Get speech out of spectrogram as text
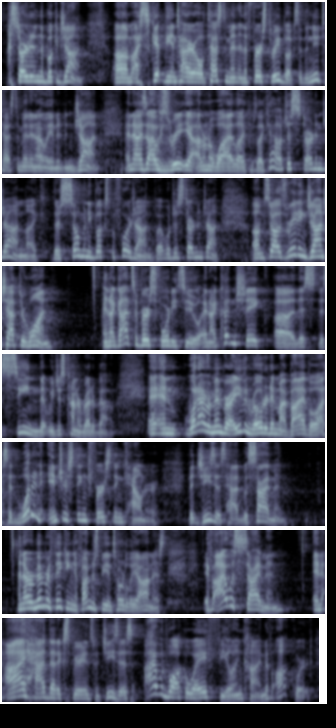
I started in the book of John. Um, I skipped the entire Old Testament and the first three books of the New Testament, and I landed in John. And as I was reading, yeah, I don't know why, like, I was like, yeah, I'll just start in John. Like, there's so many books before John, but we'll just start in John. Um, so I was reading John chapter 1, and I got to verse 42, and I couldn't shake uh, this, this scene that we just kind of read about. And what I remember, I even wrote it in my Bible. I said, What an interesting first encounter that Jesus had with Simon. And I remember thinking, if I'm just being totally honest, if I was Simon and I had that experience with Jesus, I would walk away feeling kind of awkward.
